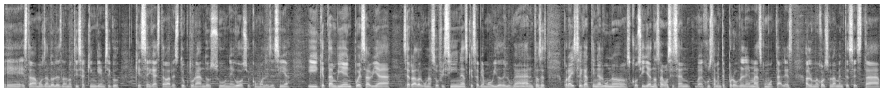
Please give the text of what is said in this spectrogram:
eh, estábamos dándoles la noticia aquí en Gamesicle que Sega estaba reestructurando su negocio, como les decía, y que también pues había cerrado algunas oficinas, que se había movido de lugar. Entonces, por ahí Sega tiene algunas cosillas. No sabemos si sean eh, justamente problemas como tales. A lo mejor solamente se está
